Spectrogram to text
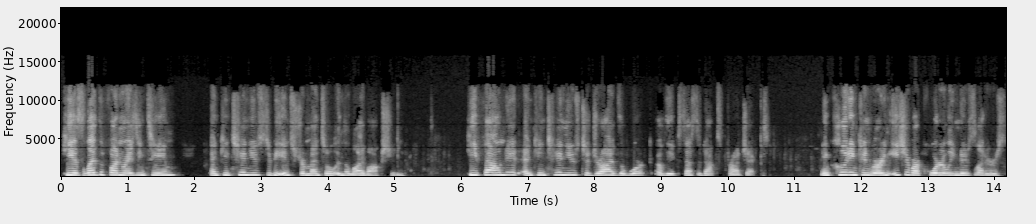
He has led the fundraising team and continues to be instrumental in the live auction. He founded and continues to drive the work of the Accessidocs Project, including converting each of our quarterly newsletters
